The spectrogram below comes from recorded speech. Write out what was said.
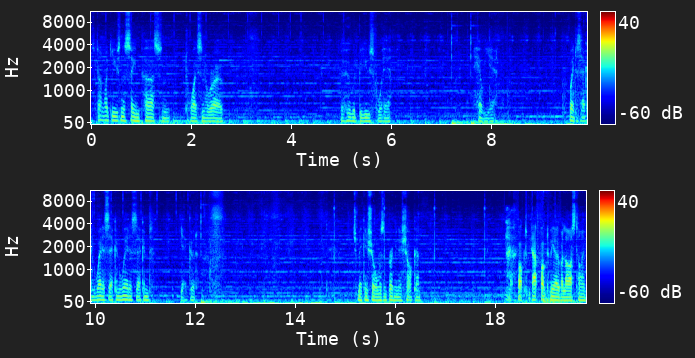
Just don't like using the same person twice in a row. But who would be useful here? Hell yeah. Wait a second, wait a second, wait a second. Yeah, good. Just making sure I wasn't bringing a shotgun. That fucked, that fucked me over last time.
